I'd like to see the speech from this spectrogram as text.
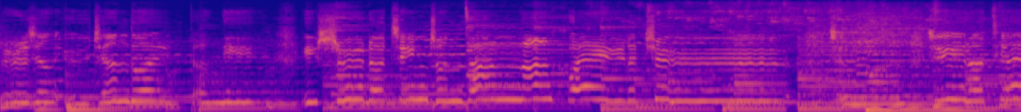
时间遇见对的你遗失的青春怎能回得去？千万记得天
